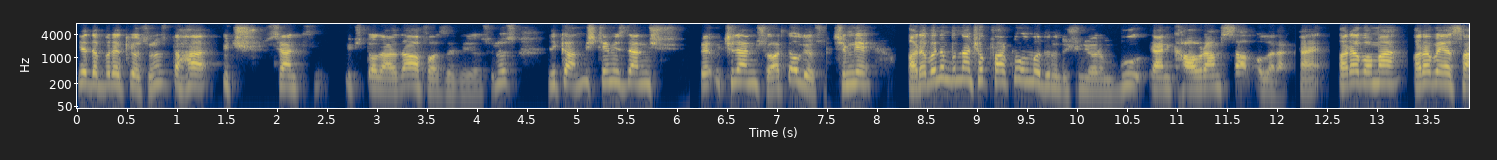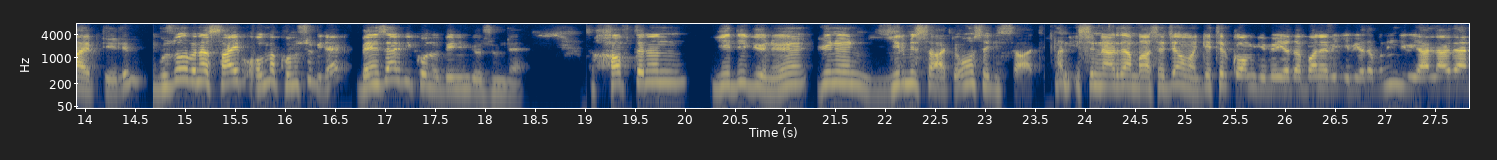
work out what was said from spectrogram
ya da bırakıyorsunuz daha 3 sent 3 dolar daha fazla veriyorsunuz. Yıkanmış, temizlenmiş ve ütülenmiş olarak da alıyorsunuz. Şimdi arabanın bundan çok farklı olmadığını düşünüyorum. Bu yani kavramsal olarak. Yani arabama, arabaya sahip değilim. Buzdolabına sahip olma konusu bile benzer bir konu benim gözümde. Haftanın 7 günü, günün 20 saati, 18 saati. Hani isimlerden bahsedeceğim ama Getir.com gibi ya da Banevi gibi ya da bunun gibi yerlerden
